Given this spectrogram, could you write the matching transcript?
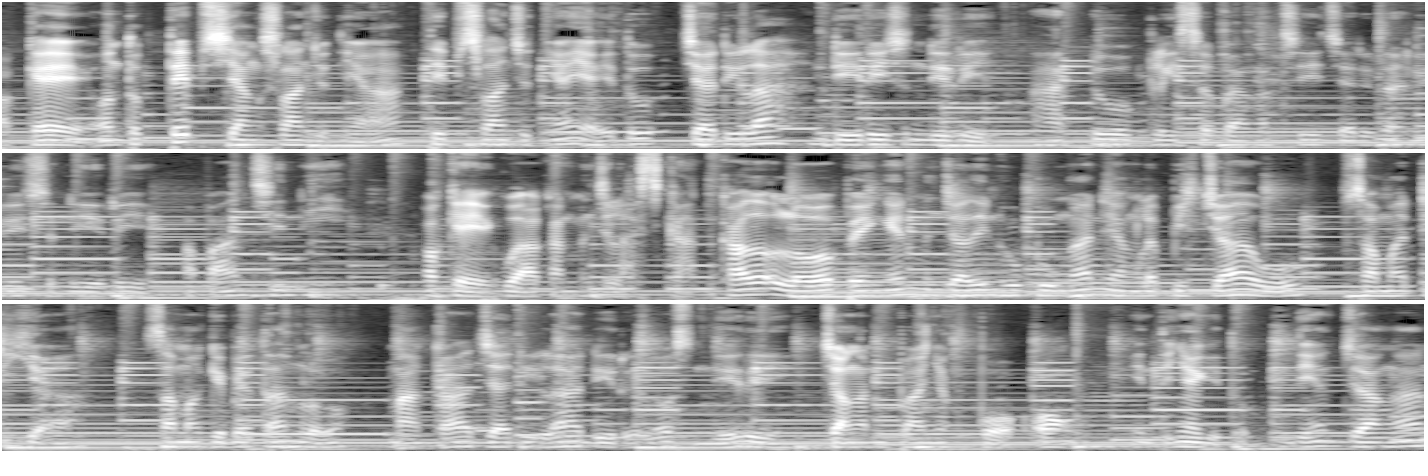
Oke, untuk tips yang selanjutnya, tips selanjutnya yaitu jadilah diri sendiri. Aduh, klise banget sih jadilah diri sendiri. Apaan sih nih? Oke, gue akan menjelaskan. Kalau lo pengen menjalin hubungan yang lebih jauh sama dia, sama gebetan lo, maka jadilah diri lo sendiri. Jangan banyak bohong. Intinya gitu. Intinya jangan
